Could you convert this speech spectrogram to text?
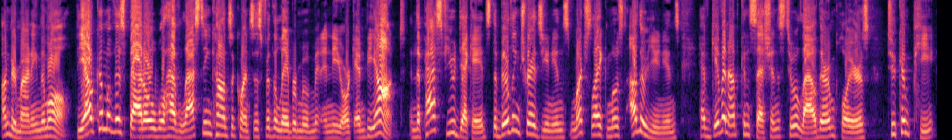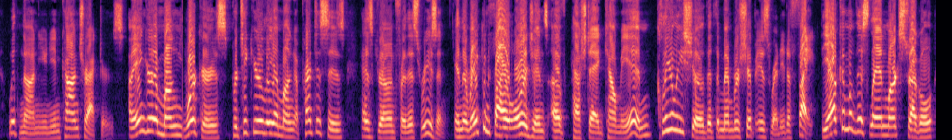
undermining them all. The outcome of this battle will have lasting consequences for the labor movement in New York and beyond. In the past few decades, the building trades unions, much like most other unions, have given up concessions to allow their employers to compete with non union contractors. Anger among workers, particularly among apprentices, has grown for this reason. And the rank and file origins of hashtag count me in clearly show that the membership is ready to fight. The outcome of this landmark struggle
